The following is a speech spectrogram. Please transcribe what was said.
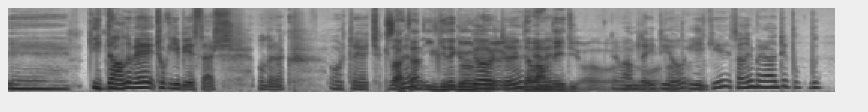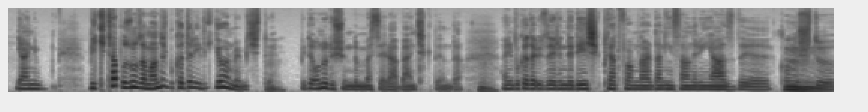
e, iddialı ve çok iyi bir eser olarak ortaya çıktı. Zaten ilgi de gördü, gördü devamda evet. ediyor. Devamda ediyor da. ilgi. Sanırım herhalde bu, bu yani bir kitap uzun zamandır bu kadar ilgi görmemişti. Hı. Bir de onu düşündüm mesela ben çıktığında. Hmm. Hani bu kadar üzerinde değişik platformlardan insanların yazdığı, konuştuğu. Hmm.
